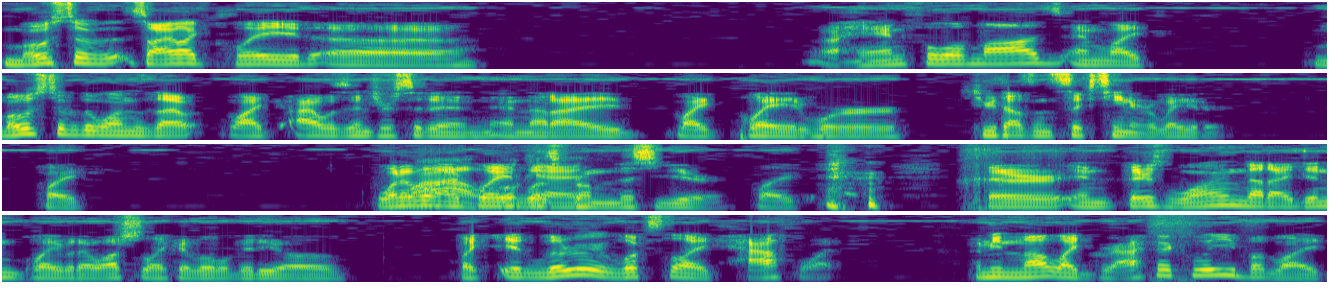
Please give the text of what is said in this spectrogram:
most of so I like played uh, a handful of mods and like most of the ones that like I was interested in and that I like played were 2016 or later. Like one of them I Wow, played was from this year. Like there and there's one that I didn't play but I watched like a little video of like it literally looks like Half-Life. I mean not like graphically but like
